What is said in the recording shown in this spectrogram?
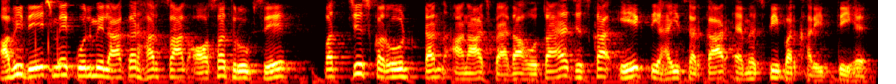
अभी देश में कुल मिलाकर हर साल औसत रूप से 25 करोड़ टन अनाज पैदा होता है, जिसका एक तिहाई सरकार एमएसपी पर खरीदती है।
